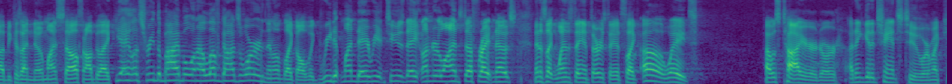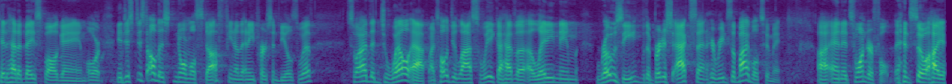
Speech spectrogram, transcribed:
uh, because I know myself, and I'll be like, "Yay, let's read the Bible!" And I love God's Word. And then I'll like, I'll like read it Monday, read it Tuesday, underline stuff, write notes. Then it's like Wednesday and Thursday. It's like, oh wait, I was tired, or I didn't get a chance to, or my kid had a baseball game, or you know, just, just all this normal stuff, you know, that any person deals with. So I have the Dwell app. I told you last week I have a, a lady named Rosie with a British accent who reads the Bible to me. Uh, and it's wonderful. And so I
